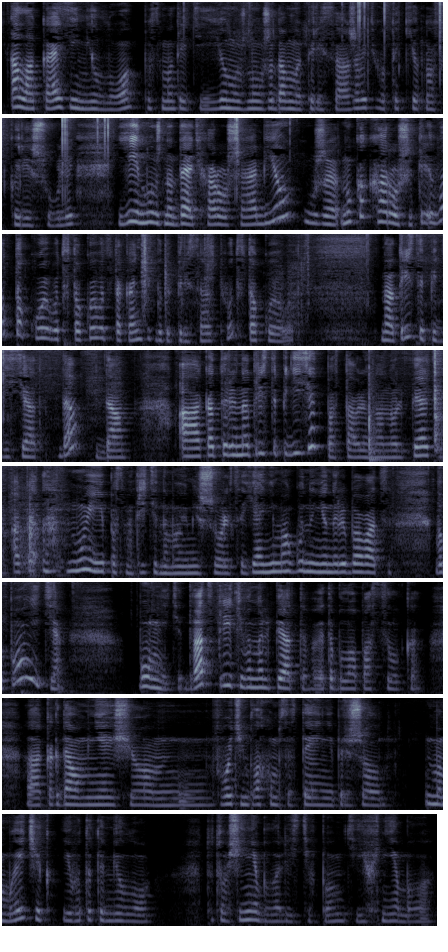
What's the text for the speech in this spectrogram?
Алоказии Мело. Посмотрите, ее нужно уже давно пересаживать. Вот такие вот у нас корешули. Ей нужно дать хороший объем уже. Ну, как хороший. Вот такой вот, в такой вот стаканчик буду пересаживать. Вот в такой вот на 350, да? Да. А который на 350 поставлю на 0,5. А, ну и посмотрите на мою мишольца. Я не могу на нее налюбоваться. Вы помните? Помните, 23.05 это была посылка, а, когда у меня еще в очень плохом состоянии пришел мамечек и вот это мело. Тут вообще не было листьев, помните, их не было.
